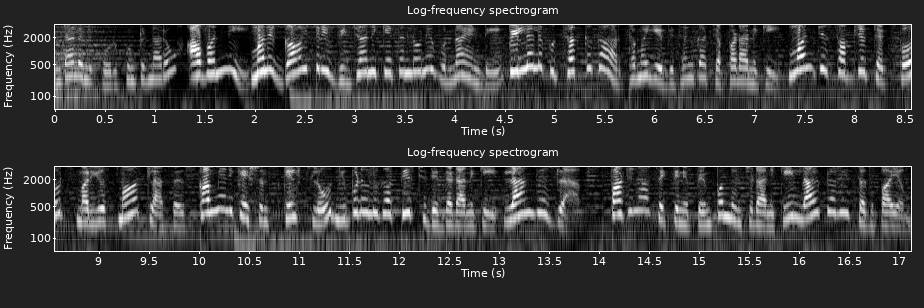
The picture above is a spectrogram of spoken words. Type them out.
ఉండాలని కోరుకుంటున్నారో అవన్నీ మన గాయత్రి విద్యానికేతన్లోనే ఉన్నాయండి. పిల్లలకు చక్కగా అర్థమయ్యే విధంగా చెప్పడానికి మంచి సబ్జెక్ట్ ఎక్స్పర్ట్స్ మరియు స్మార్ట్ క్లాసెస్ కమ్యూనికేషన్ స్కిల్స్లో నిపుణులుగా తీర్చిదిద్దడానికి లాంగ్వేజ్ ల్యాబ్స్ పఠనాశక్తిని పెంపొందించడానికి లైబ్రరీ సదుపాయం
